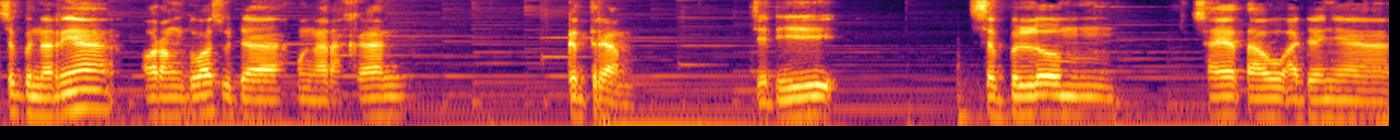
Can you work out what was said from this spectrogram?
sebenarnya orang tua sudah mengarahkan ke drum. Jadi sebelum saya tahu adanya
